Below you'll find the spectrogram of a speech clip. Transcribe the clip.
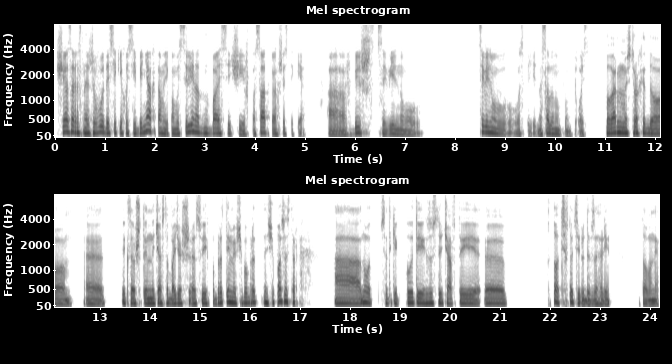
що я зараз не живу десь в якихось ібінях, там в якомусь селі на Донбасі чи в посадках, щось таке, а в більш цивільному, цивільному, господі, населеному пункті. Ось. Повернемось трохи до. Е, ти казав, що ти не часто бачиш е, своїх побратимів чи побрат... чи посестер. А ну, от все-таки, коли ти їх зустрічав, ти е, хто, хто ці люди взагалі? Хто вони?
